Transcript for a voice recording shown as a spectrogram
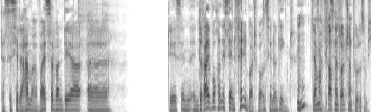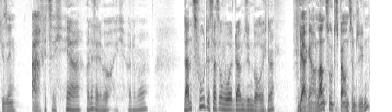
Das ist ja der Hammer. Weißt du, wann der äh, der ist in, in drei Wochen ist er in Fellbad bei uns hier in der Gegend. Mhm, der macht gerade eine Deutschlandtour, das habe ich gesehen. Ach, witzig. Ja, wann ist er denn bei euch? Warte mal. Landshut ist das irgendwo da im Süden bei euch, ne? Ja, genau. Landshut ist bei uns im Süden.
